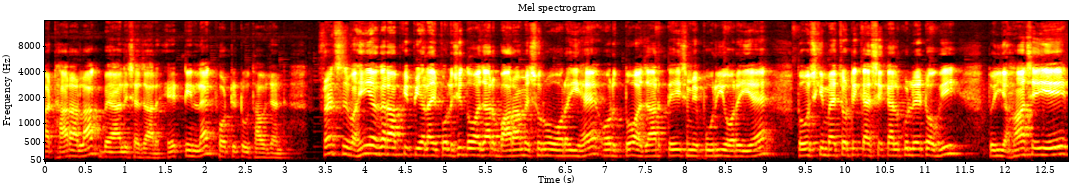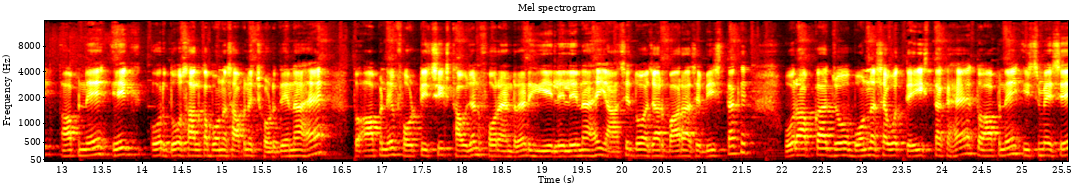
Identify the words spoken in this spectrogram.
अठारह लाख बयालीस हज़ार eighteen lakh forty two thousand friends वहीं अगर आपकी पीएलआई पॉलिसी 2012 में शुरू हो रही है और 2023 में पूरी हो रही है तो उसकी मैच्योरिटी कैसे कैलकुलेट होगी? तो यहाँ से ये आपने एक और दो साल का बोनस आपने छोड़ देना है तो आपने forty six thousand four hundred ये ले लेना है यहाँ से 2012 से 20 तक, और आपका जो बोनस है वो 23 तक है तो आपने इसमें से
